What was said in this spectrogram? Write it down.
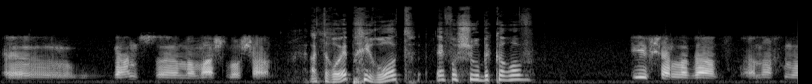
שגנץ אה, ממש לא שם. אתה רואה בחירות איפשהו בקרוב? אי אפשר לדעת. אנחנו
